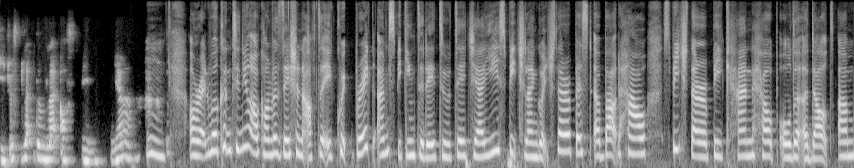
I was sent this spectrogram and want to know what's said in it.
to just let them let off steam. Yeah. Mm. All right, we'll continue our conversation after a quick break. I'm speaking today to Teh Chia Yi, speech language therapist, about how speech therapy can help older adults um,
